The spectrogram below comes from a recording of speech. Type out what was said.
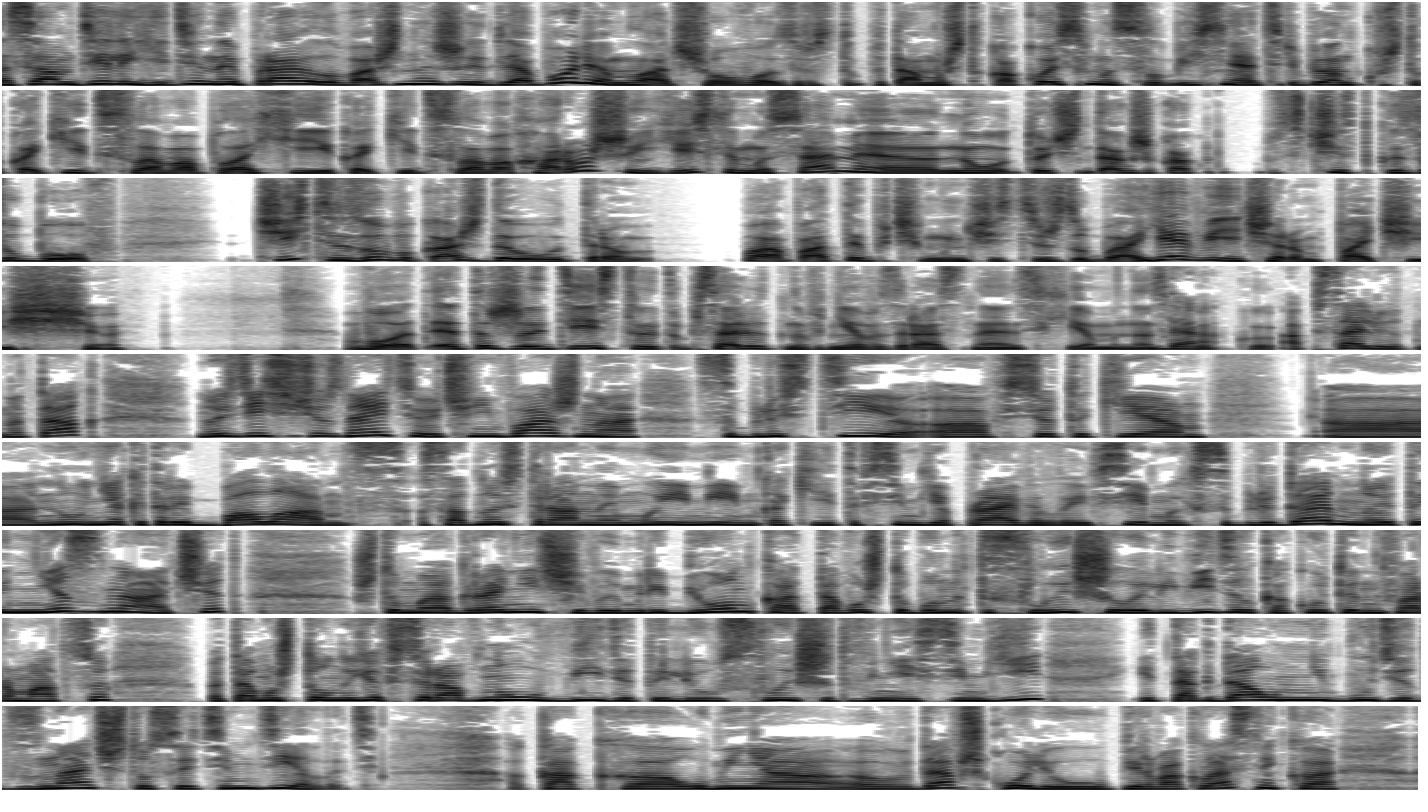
на самом деле единые правила важны же и для более младшего возраста, потому что какой смысл объяснять ребенку, что какие-то слова плохие, какие-то слова хорошие, если мы сами, ну, точно так же, как с чисткой зубов, чисти зубы каждое утро. Папа, а ты почему не чистишь зубы? А я вечером почищу. Вот, это же действует абсолютно вневозрастная схема, насколько... Да, абсолютно так. Но здесь еще, знаете, очень важно соблюсти э, все-таки а, ну, некоторый баланс. С одной стороны, мы имеем какие-то в семье правила, и все мы их соблюдаем, но это не значит, что мы ограничиваем ребенка от того, чтобы он это слышал или видел какую-то информацию, потому что он ее все равно увидит или услышит вне семьи, и тогда он не будет знать, что с этим делать. Как а, у меня, э, да, в школе у первоклассника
